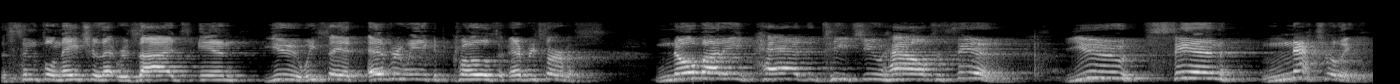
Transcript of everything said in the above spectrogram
The sinful nature that resides in you. We say it every week at the close of every service. Nobody had to teach you how to sin. You sin naturally.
